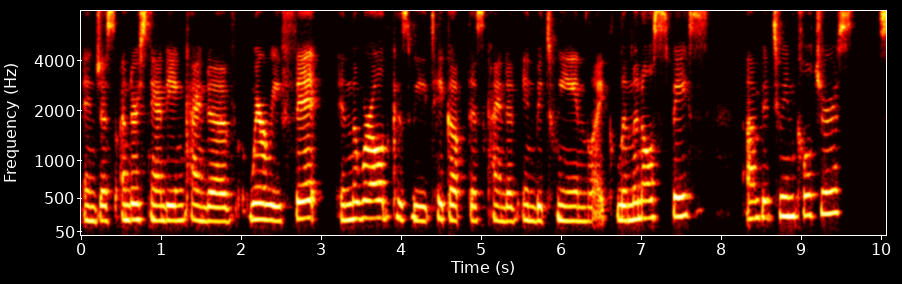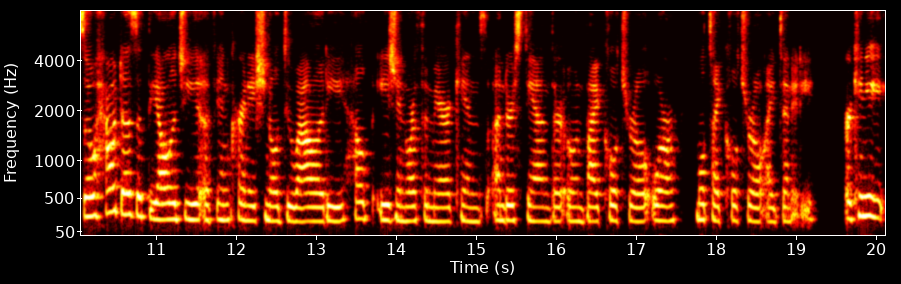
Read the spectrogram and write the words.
and just understanding kind of where we fit in the world because we take up this kind of in between, like liminal space um, between cultures. So, how does a theology of incarnational duality help Asian North Americans understand their own bicultural or multicultural identity? Or can you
